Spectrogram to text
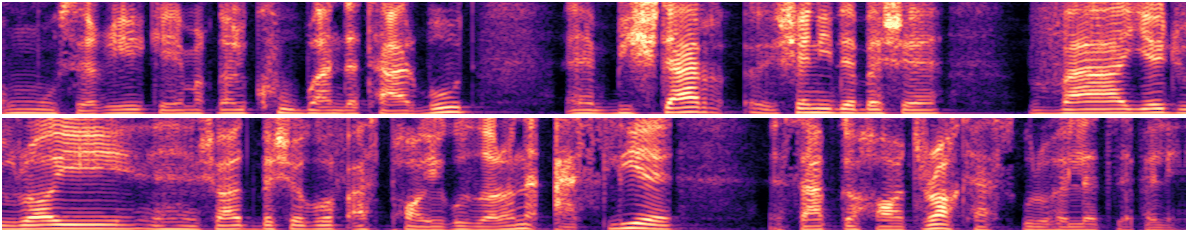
اون موسیقی که یه مقدار کوبنده تر بود بیشتر شنیده بشه و یه جورایی شاید بشه گفت از پایه‌گذاران اصلی سبک هارد راک هست گروه لید زپلین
